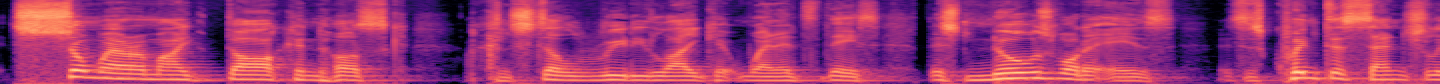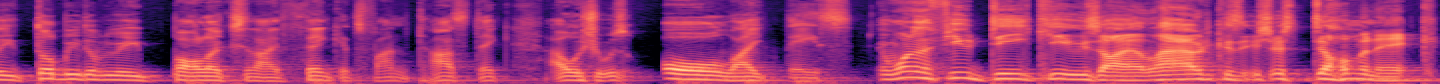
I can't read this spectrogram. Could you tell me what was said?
It's somewhere in my darkened husk. I can still really like it when it's this. This knows what it is. This is quintessentially WWE bollocks, and I think it's fantastic. I wish it was all like this. And one of the few DQs I allowed because it's just Dominic.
